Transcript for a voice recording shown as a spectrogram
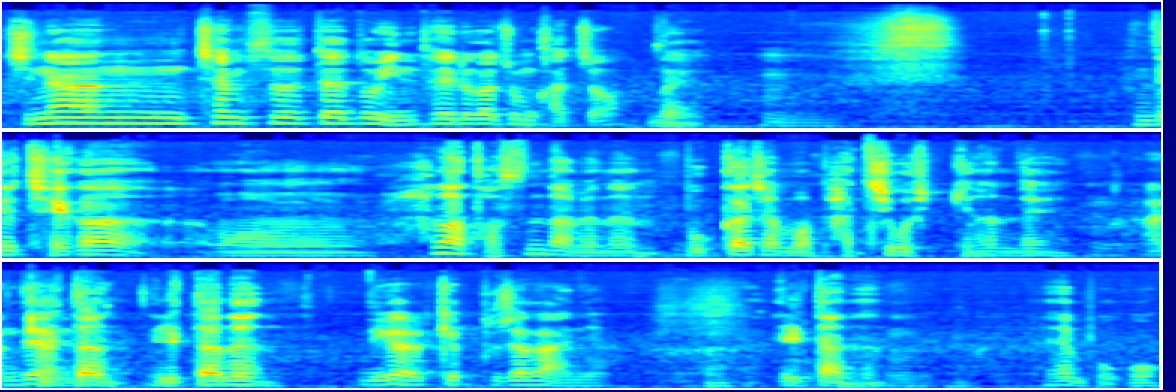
지난 챔스 때도 인테르가 좀 갔죠. 네. 음. 근데 제가 어 하나 더 쓴다면은 목까지 한번 받치고 싶긴 한데 안돼 일단 안돼. 일단은 네가 그렇게 부자가 아니야. 일단은 해보고.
